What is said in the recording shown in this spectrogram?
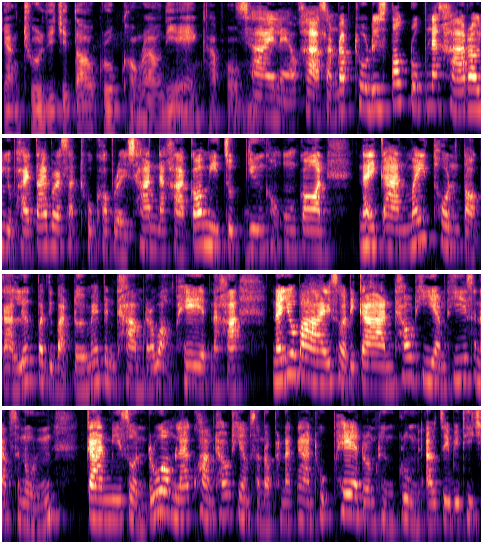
อย่าง True Digital Group ของเรานี่เองครับผม ใช่แล้วค่ะสำหรับ True Digital Group นะคะ เราอยู่ภายใต้บริษัท True Corporation นะคะ ก็มีจุดยืนขององค์กร ในการไม่ทนต่อการเลือกปฏิบัติโดยไม่เป็นธรรมระหว่างเพศนะคะ นโยบายสวัสดิการเท่าเทียมที่สนับสนุนการมีส่วนร่วมและความเท่าเทียมสำหรับพนักงานทุกเพศ รวมถึงกลุ่ม LGBTQ+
